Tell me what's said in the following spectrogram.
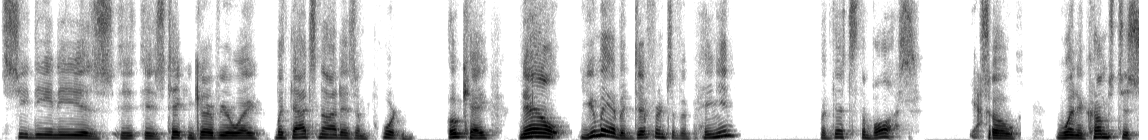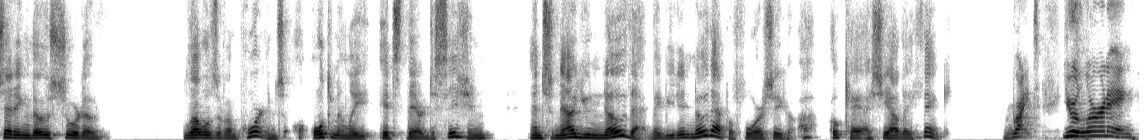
c d and e is is, is taking care of your way but that's not as important. Okay. Now you may have a difference of opinion but that's the boss. Yeah. so when it comes to setting those sort of levels of importance ultimately it's their decision. And so now you know that. Maybe you didn't know that before so you go oh, okay i see how they think Right. You're learning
